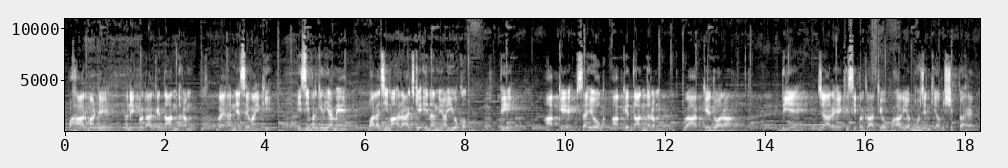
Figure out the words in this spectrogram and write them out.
उपहार बांटे, अनेक प्रकार के दान धर्म व अन्य सेवाएँ की। इसी प्रक्रिया में बालाजी महाराज के इन अनुयायियों को भी आपके सहयोग, आपके दान धर्म व आपके द्वारा दिए जा रहे किसी प्रकार के उपहार या भोजन की आवश्यकता है।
